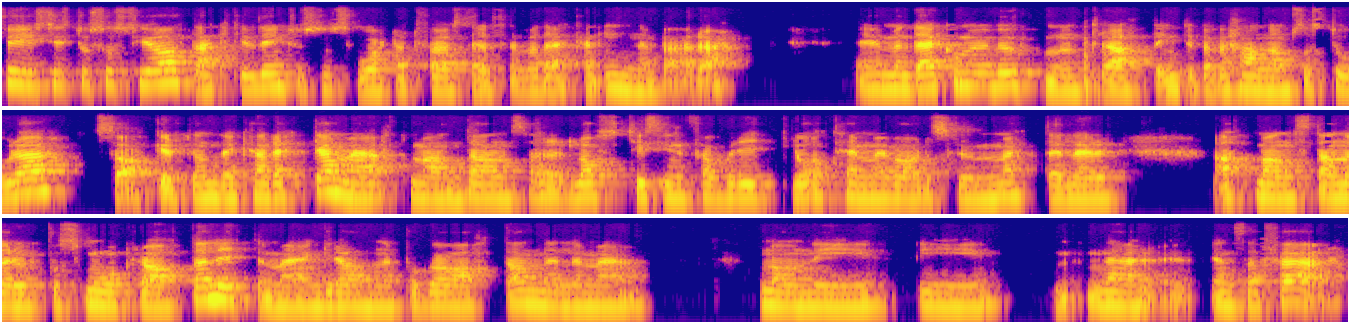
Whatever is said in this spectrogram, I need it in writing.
fysiskt och socialt aktiv, det är inte så svårt att föreställa sig vad det kan innebära. Eh, men där kommer vi uppmuntra att det inte behöver handla om så stora saker utan det kan räcka med att man dansar loss till sin favoritlåt hemma i vardagsrummet eller att man stannar upp och småpratar lite med en granne på gatan eller med någon i, i när, ens affär.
